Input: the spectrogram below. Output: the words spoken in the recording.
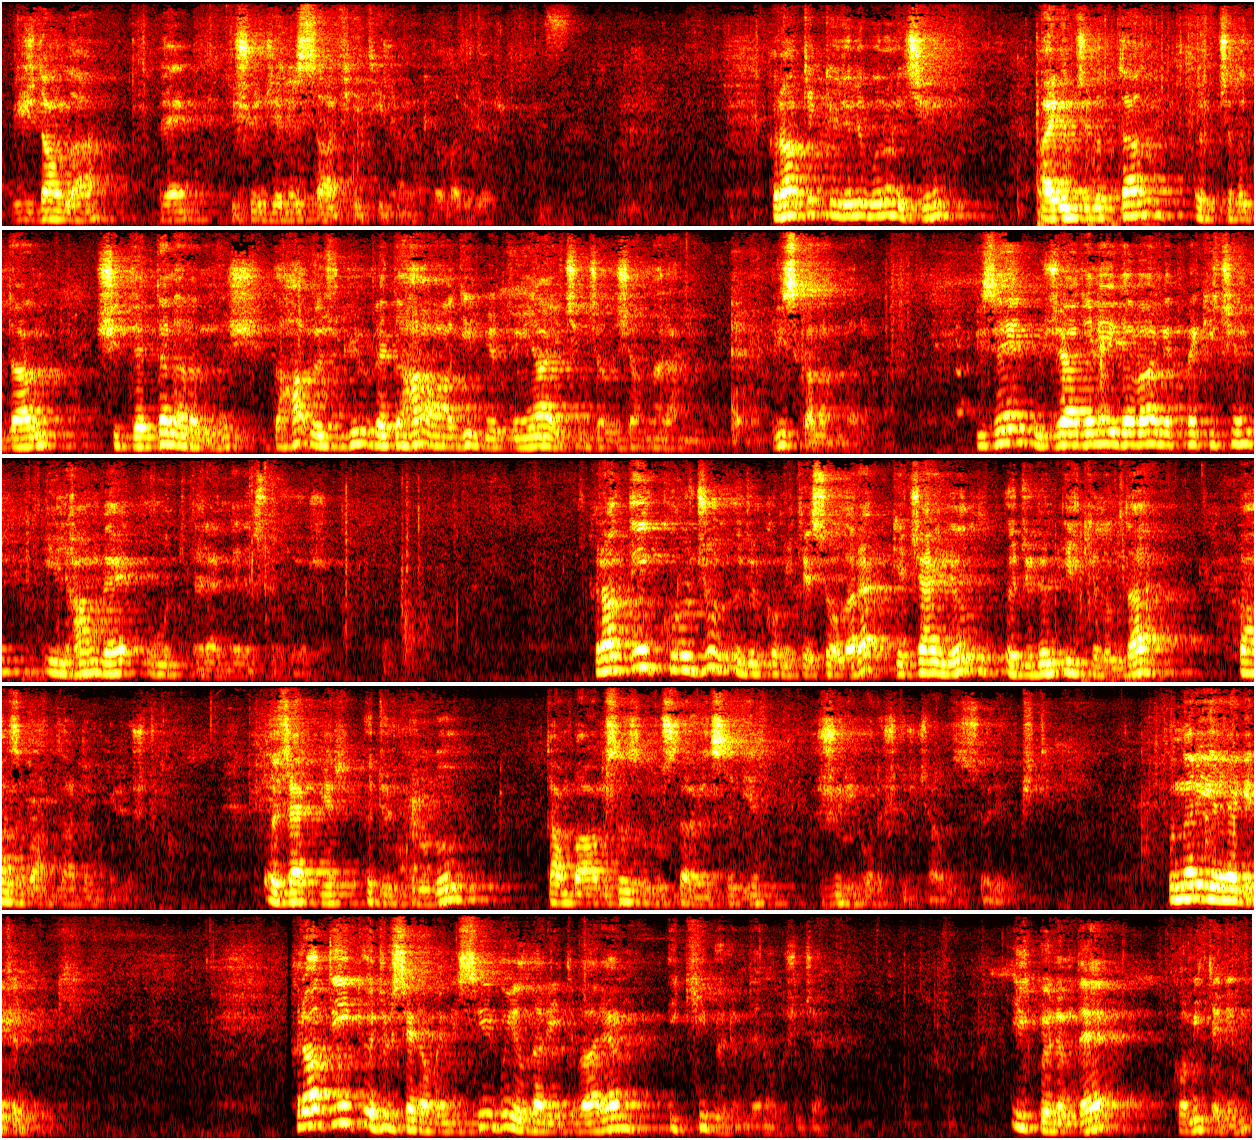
vicdanla ve düşüncenin safiyetiyle mümkün olabiliyor. Hrantlık ödülü bunun için ayrımcılıktan, ırkçılıktan, şiddetten arınmış, daha özgür ve daha adil bir dünya için çalışanlara, risk alanlara, bize mücadeleye devam etmek için ilham ve umut verenlere soruyor. Hrant Dink kurucu ödül komitesi olarak geçen yıl ödülün ilk yılında bazı vaatlarda bulunmuştuk. Özel bir ödül kurulu, tam bağımsız uluslararası bir jüri oluşturacağımızı söylemiştik. Bunları yerine getirdik. Hrant Dink ödül seremonisi bu yıldan itibaren iki bölümden oluşacak. İlk bölümde komitenin,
